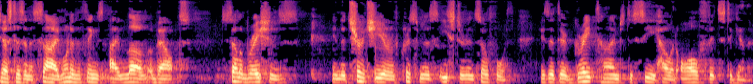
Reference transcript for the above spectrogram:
Just as an aside, one of the things I love about celebrations in the church year of Christmas, Easter, and so forth is that they're great times to see how it all fits together.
